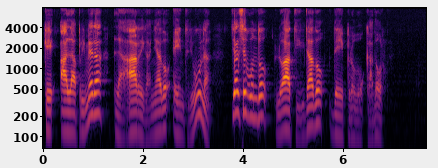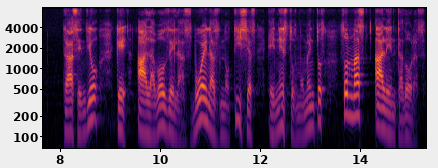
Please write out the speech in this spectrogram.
que a la primera la ha regañado en tribuna y al segundo lo ha tildado de provocador. Trascendió que a la voz de las buenas noticias en estos momentos son más alentadoras.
